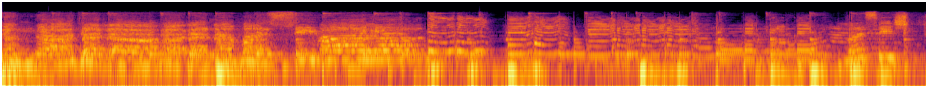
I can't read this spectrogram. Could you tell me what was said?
गङ्गाधर नमः शिवाय। वसिष्ठ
